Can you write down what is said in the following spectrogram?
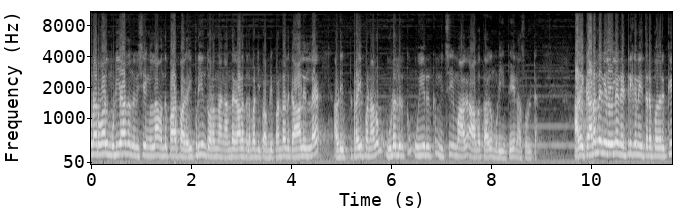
உணர்வால் முடியாத அந்த விஷயங்கள்லாம் வந்து பார்ப்பாங்க. இப்படியும் திறந்தாங்க அந்த காலத்தில். பட் இப்போ அப்படி பண்ணுறதுக்கு ஆள் இல்லை. அப்படி ட்ரை பண்ணாலும் உடலிற்கும் உயிரிற்கும் நிச்சயமாக ஆபத்தாக முடியும் இப்பயே நான் சொல்லிட்டேன். அதை கடந்த நிலையில் நெற்றிக்கண்ணை திறப்பதற்கு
